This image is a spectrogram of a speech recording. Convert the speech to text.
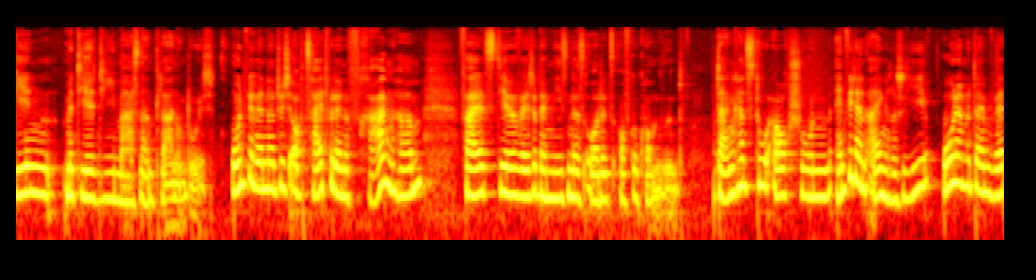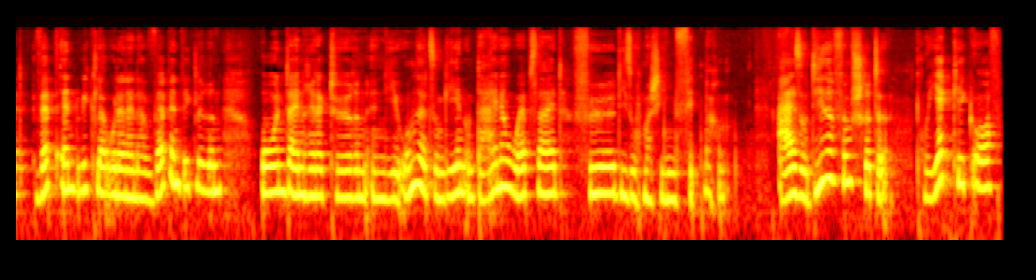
gehen mit dir die Maßnahmenplanung durch. Und wir werden natürlich auch Zeit für deine Fragen haben, falls dir welche beim Lesen des Audits aufgekommen sind. Dann kannst du auch schon entweder in Eigenregie oder mit deinem Webentwickler oder deiner Webentwicklerin und deinen Redakteuren in die Umsetzung gehen und deine Website für die Suchmaschinen fit machen. Also diese fünf Schritte, Projekt Kickoff,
